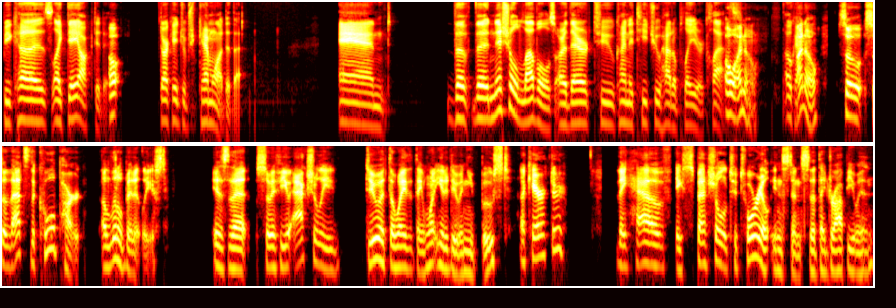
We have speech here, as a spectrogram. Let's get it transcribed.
because like DAoC did it. Oh. Dark Age of Camelot did that. And the the initial levels are there to kind of teach you how to play your oh, class. Oh, I know. Okay. I know. So so that's the cool part, a little bit at least, is that so if you actually do it the way that they want you to do and you boost a character, they have a special tutorial instance that they drop you in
